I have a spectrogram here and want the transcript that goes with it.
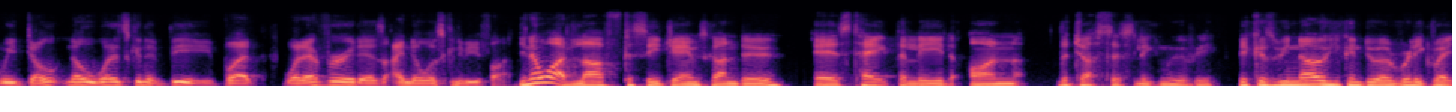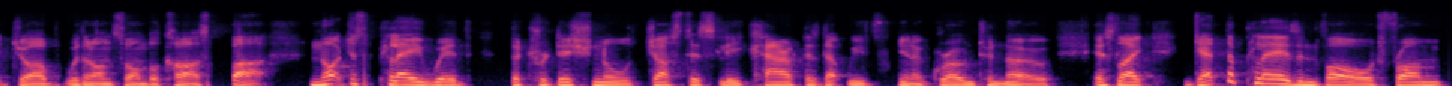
We don't know what it's going to be, but whatever it is, I know it's going to be fun. You know what I'd love to see James Gunn do is take the lead on the Justice League movie because we know he can do a really great job with an ensemble cast, but not just play with the traditional Justice League characters that we've you know grown to know. It's like get the players involved from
